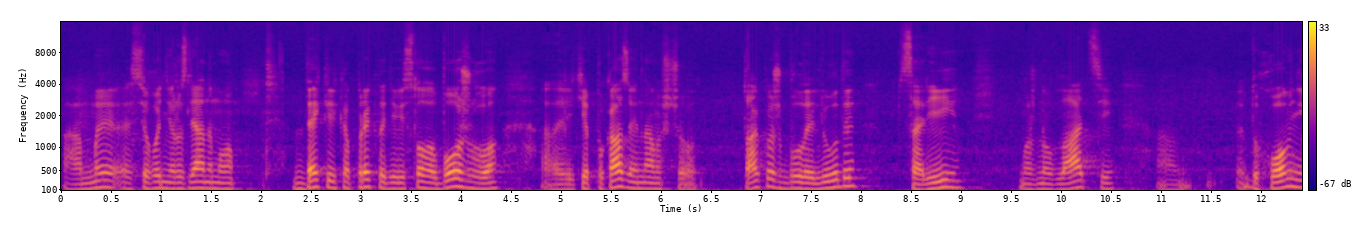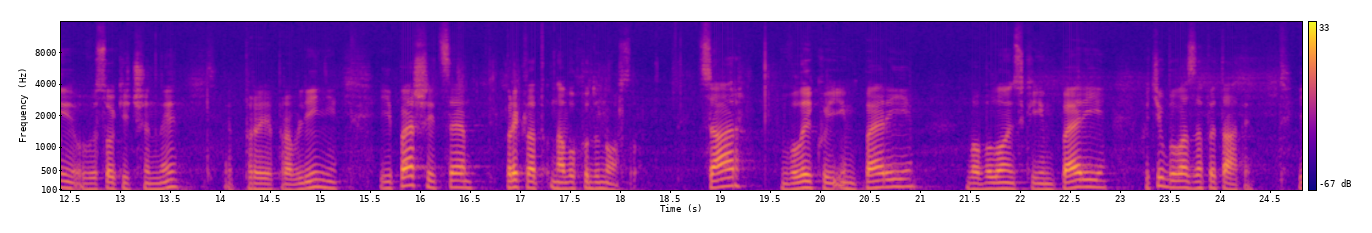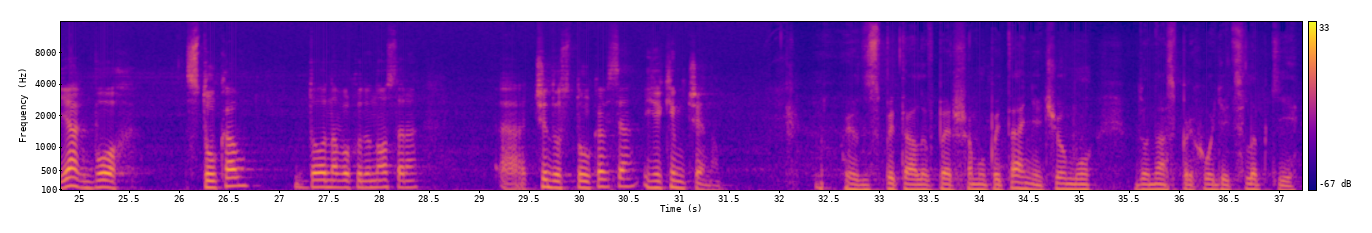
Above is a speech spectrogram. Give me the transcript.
А Ми е, сьогодні розглянемо декілька прикладів із Слова Божого, е, яке показує нам, що також були люди, царі, можновладці, е, духовні високі чини при правлінні. І перший це приклад Навуходоносора. Цар Великої імперії, Вавилонської імперії. Хотів би вас запитати, як Бог стукав до Навуходоносора, Е, чи достукався і яким чином? Ви спитали в першому питанні, чому до нас приходять слабкі.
